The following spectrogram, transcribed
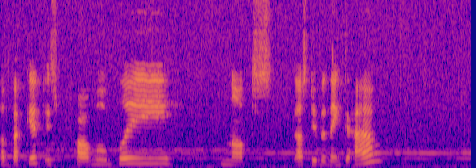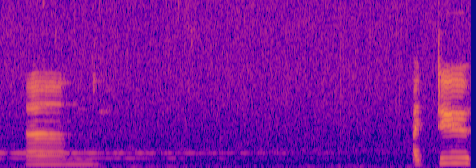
A bucket is probably not a stupid thing to have. And I do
